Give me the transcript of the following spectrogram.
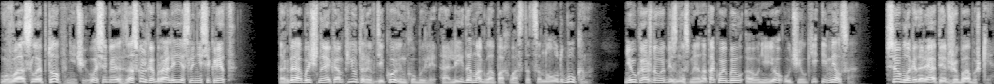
«У вас лэптоп? Ничего себе! За сколько брали, если не секрет?» Тогда обычные компьютеры в диковинку были, а Лида могла похвастаться ноутбуком. Не у каждого бизнесмена такой был, а у нее училки имелся. Все благодаря, опять же, бабушке.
